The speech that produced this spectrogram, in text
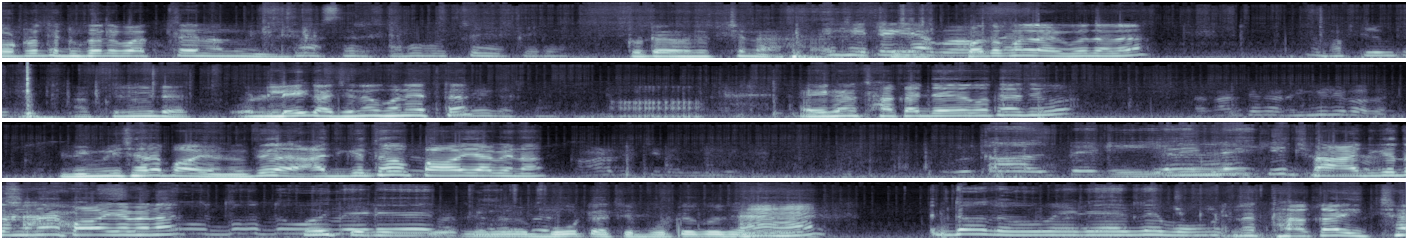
টোটোতে ঢুকাতে পারতে না টোটো হচ্ছে না হেঁটেই যাব। কতক্ষণ লাগবে দাদা? Half kilometre. Half kilometre? ওর লেক আছে না ওখানে একটা? এখানে থাকার জায়গা কোথায় আছে গো? রিমলি ছাড়া পাওয়া যাবে না। তো আজকে তো পাওয়া যাবে না। তা আজকে তো মনে হয় পাওয়া যাবে না। বোট আছে বোটে করে হ্যাঁ হ্যাঁ না থাকার ইচ্ছা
